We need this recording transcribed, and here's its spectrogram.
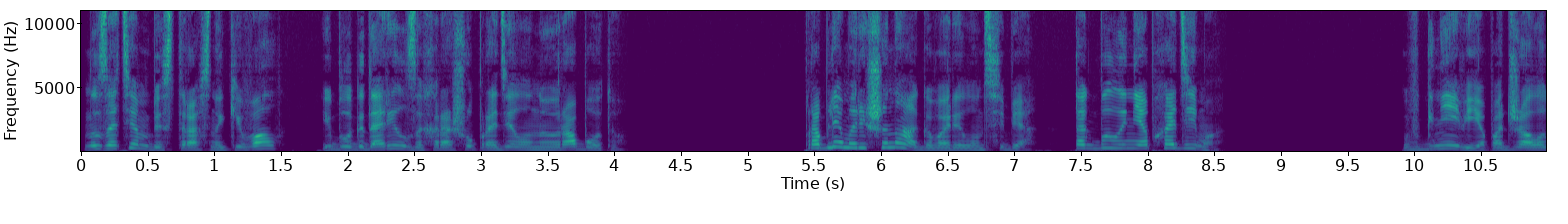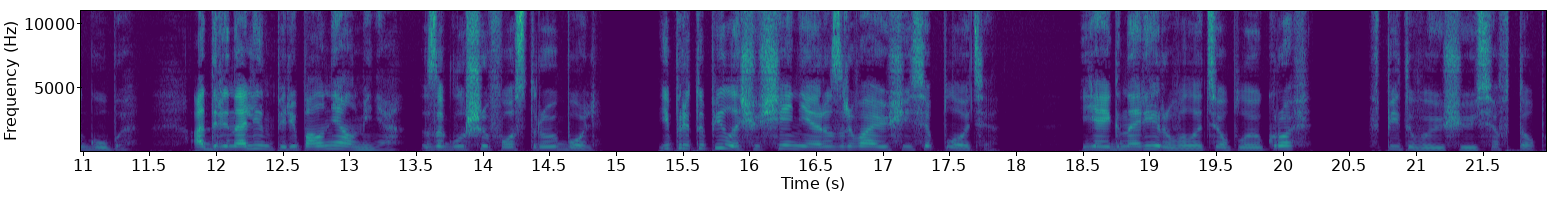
но затем бесстрастно кивал и благодарил за хорошо проделанную работу. «Проблема решена», — говорил он себе. «Так было необходимо». В гневе я поджала губы. Адреналин переполнял меня, заглушив острую боль, и притупил ощущение разрывающейся плоти. Я игнорировала теплую кровь, впитывающуюся в топ.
